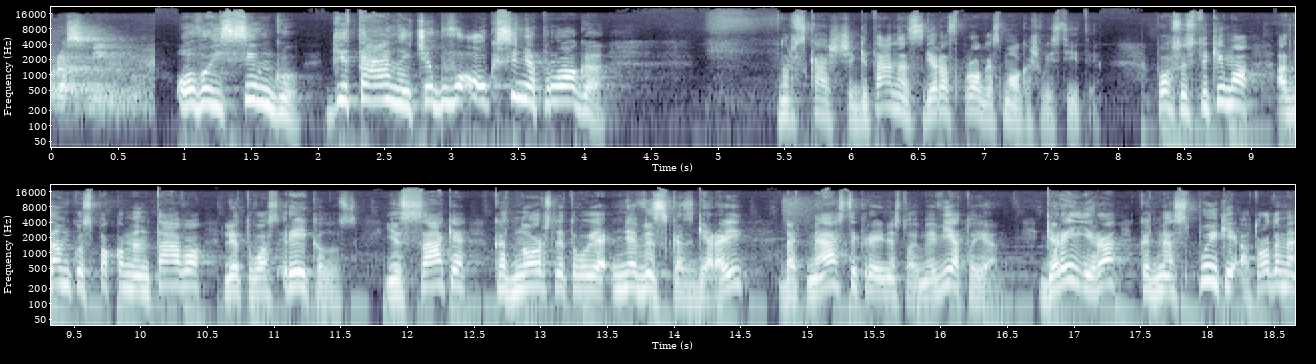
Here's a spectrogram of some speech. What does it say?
prasmingų. O vaisingų, Gitanai, čia buvo auksinė proga. Nors ką aš čia, Gitanas geras progas moka švaistyti. Po susitikimo Adamkus pakomentavo Lietuvos reikalus. Jis sakė, kad nors Lietuvoje ne viskas gerai, bet mes tikrai nestojame vietoje. Gerai yra, kad mes puikiai atrodome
